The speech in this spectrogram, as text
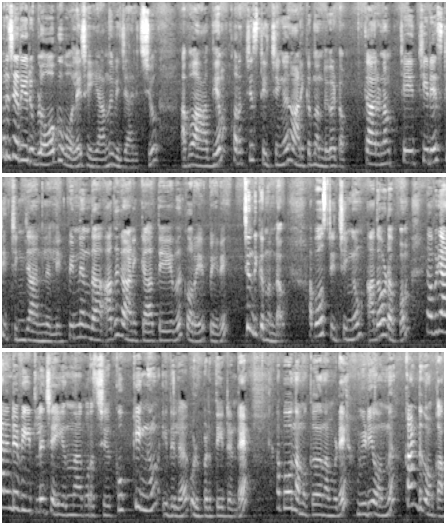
ഒരു ചെറിയൊരു ബ്ലോഗ് പോലെ ചെയ്യാമെന്ന് വിചാരിച്ചു. അപ്പോൾ ആദ്യം കുറച്ച് സ്റ്റിച്ചിങ് കാണിക്കുന്നുണ്ട് കേട്ടോ. കാരണം ചേച്ചിയുടെ സ്റ്റിച്ചിങ് ചാനലല്ലേ? പിന്നെന്താ? അത് കാണിക്കാത്തേത് കുറേ പേര് ചിന്തിക്കുന്നുണ്ടാവും. അപ്പോൾ സ്റ്റിച്ചിങ്ങും അതോടൊപ്പം അപ്പോൾ ഞാൻ എന്റെ വീട്ടിൽ ചെയ്യുന്ന കുറച്ച് കുക്കിങ്ങും ഇതിൽ ഉൾപ്പെടുത്തിയിട്ടുണ്ട്. അപ്പോൾ നമുക്ക് നമ്മുടെ വീഡിയോ ഒന്ന് കണ്ടു നോക്കാം.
